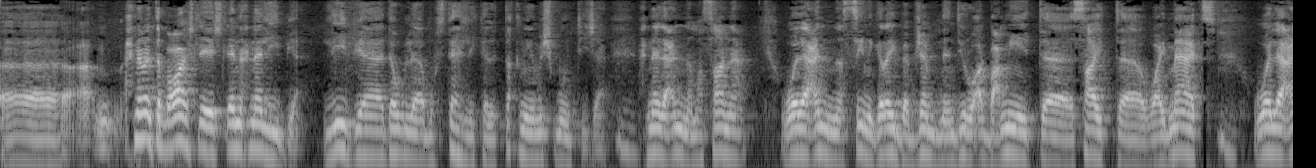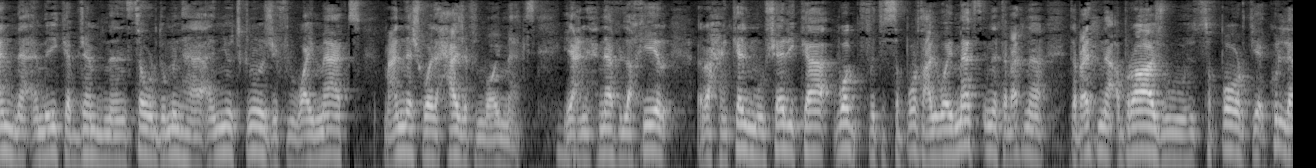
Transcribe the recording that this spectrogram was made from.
آه، إحنا ما نتبعوهاش ليش؟ لأن إحنا ليبيا. ليبيا دولة مستهلكة للتقنية مش منتجة. إحنا لا عندنا مصانع ولا عندنا الصين قريبة بجنبنا نديروا 400 آه، site آه، WiMAX ولا عندنا أمريكا بجنبنا نستوردوا منها new technology في ال WiMAX ما عندناش ولا حاجة في ال WiMAX يعني إحنا في الأخير راح نكلموا شركة وقفت ال support على ال WiMAX ان تبعتنا تبعتنا أبراج و support. كل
